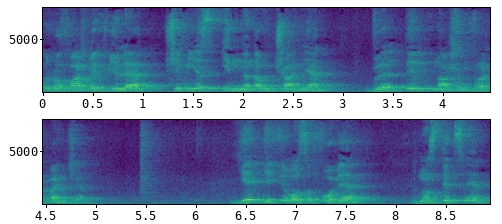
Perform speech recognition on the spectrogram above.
Rozważmy chwilę, czym jest inne nauczanie w tym naszym fragmencie. Jedni filozofowie, gnostycy,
